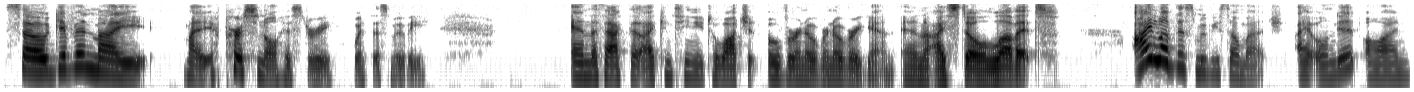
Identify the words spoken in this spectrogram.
So, given my my personal history with this movie, and the fact that I continue to watch it over and over and over again, and I still love it. I love this movie so much. I owned it on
